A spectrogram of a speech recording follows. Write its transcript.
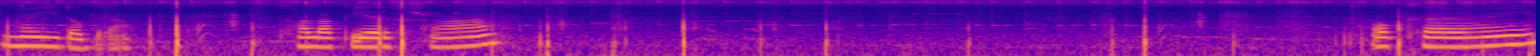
No i dobra. Fala pierwsza. Okej.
